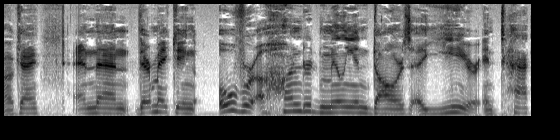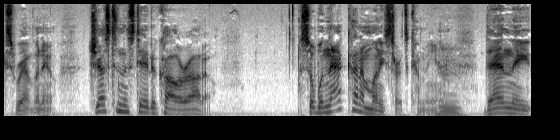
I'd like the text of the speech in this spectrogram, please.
Okay, and then they're making over a hundred million dollars a year in tax revenue just in the state of Colorado. So when that kind of money starts coming in, hmm. then they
